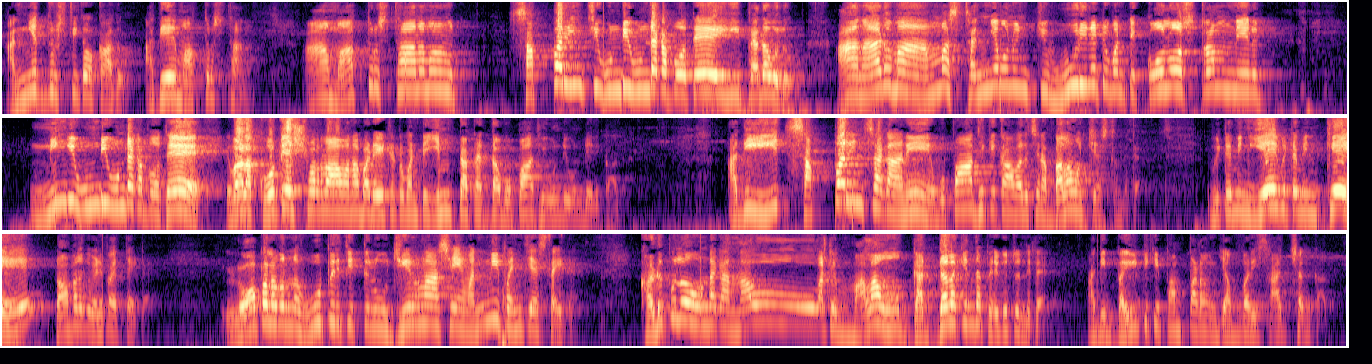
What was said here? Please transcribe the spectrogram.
అన్యదృష్టితో కాదు అదే మాతృస్థానం. ఆ మాతృస్థానమును సప్పరించి ఉండి ఉండకపోతే ఈ పెదవులు. ఆనాడు మా అమ్మ స్తన్యము నుంచి ఊరినటువంటి కోలోస్ట్రం నేను మింగి ఉండి ఉండకపోతే ఇవాళ కోటేశ్వరరావు అనబడేటటువంటి ఇంత పెద్ద ఉపాధి ఉండి ఉండేది కాదు. అది చప్పరించగానే ఉపాధికి కావలసిన బలం వచ్చేస్తుంది విటమిన్ ఏ విటమిన్ కే లోపలికి వెళ్ళిపోతాయిట. లోపల ఉన్న ఊపిరితిత్తులు జీర్ణాశయం అన్నీ పనిచేస్తాయిట. కడుపులో ఉండగా నల్లటి మలం గడ్డల కింద పెరుగుతుందిట. అది బయటికి పంపడం ఎవ్వరి సాధ్యం కాదు.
